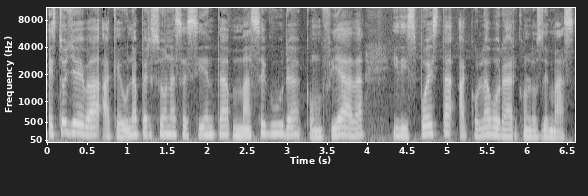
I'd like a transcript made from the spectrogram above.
Esto lleva a que una persona se sienta más segura, confiada y dispuesta a colaborar con los demás.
